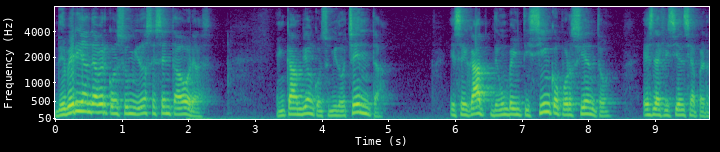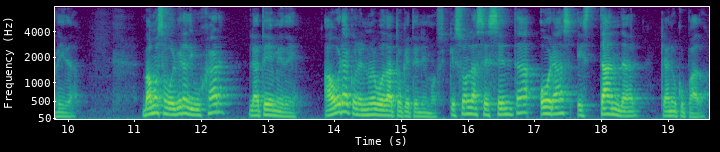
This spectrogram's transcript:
deberían de haber consumido 60 horas. En cambio, han consumido 80. Ese gap de un 25% es la eficiencia perdida. Vamos a volver a dibujar la TMD. Ahora con el nuevo dato que tenemos, que son las 60 horas estándar que han ocupado.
